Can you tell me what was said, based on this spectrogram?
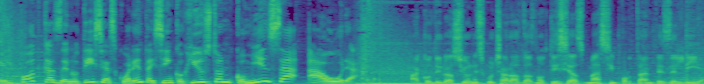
El podcast de Noticias 45 Houston comienza ahora. A continuación escucharás las noticias más importantes del día.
